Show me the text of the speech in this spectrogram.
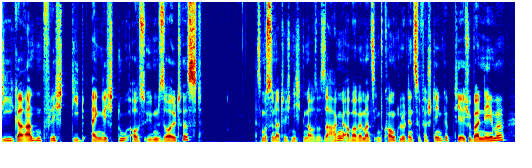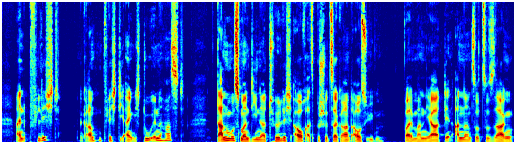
die Garantenpflicht, die eigentlich du ausüben solltest. Das musst du natürlich nicht genauso sagen, aber wenn man es ihm konkludent zu verstehen gibt, hier, ich übernehme eine Pflicht, eine Garantenpflicht, die eigentlich du inne dann muss man die natürlich auch als Beschützergarant ausüben, weil man ja den anderen sozusagen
